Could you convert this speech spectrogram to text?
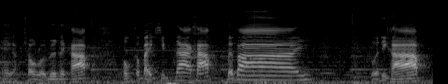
ให้กับช่องเราด้วยนะครับ พบกันใหม่คลิปหน้าครับ บ๊ายบาย สวัสดีครับ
